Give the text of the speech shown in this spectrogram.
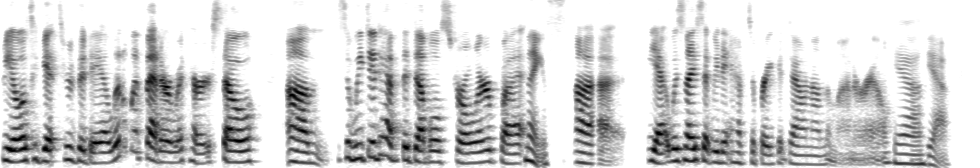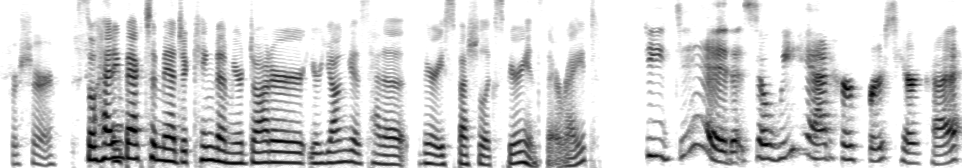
be able to get through the day a little bit better with her. So, um, so we did have the double stroller, but nice. uh, yeah, it was nice that we didn't have to break it down on the monorail. Yeah. Yeah, for sure. So heading back to Magic Kingdom, your daughter, your youngest had a very special experience there, right? She did. So we had her first haircut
